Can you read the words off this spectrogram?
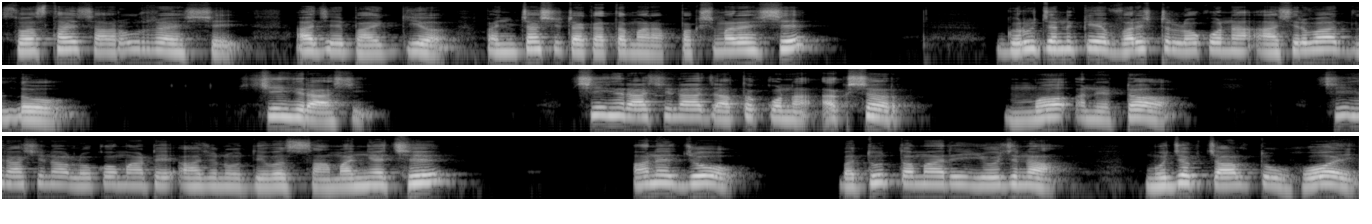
સ્વસ્થાય સારું રહેશે. આજે ભાગ્ય પંચ્યાસી ટકા તમારા પક્ષમાં રહેશે. ગુરુજન કે વરિષ્ઠ લોકોના આશીર્વાદ લો. સિંહ રાશિ. સિંહ રાશિના જાતકોના અક્ષર મ અને ટ. સિંહ રાશિના લોકો માટે આજનો દિવસ સામાન્ય છે. અને જો બધું તમારી યોજના મુજબ ચાલતું હોય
